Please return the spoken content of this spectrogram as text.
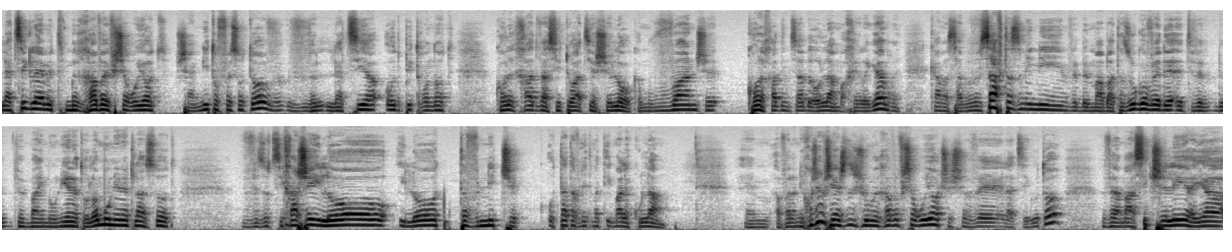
להציג להם את מרחב האפשרויות שאני תופס אותו ולהציע עוד פתרונות, כל אחד והסיטואציה שלו. כמובן שכל אחד נמצא בעולם אחר לגמרי, כמה סבא וסבתא זמינים ובמה בת הזוג עובדת ומה היא מעוניינת או לא מעוניינת לעשות. וזאת שיחה שהיא לא, לא תבנית שאותה תבנית מתאימה לכולם. אמ, אבל אני חושב שיש איזשהו מרחב אפשרויות ששווה להציג אותו, והמעסיק שלי היה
